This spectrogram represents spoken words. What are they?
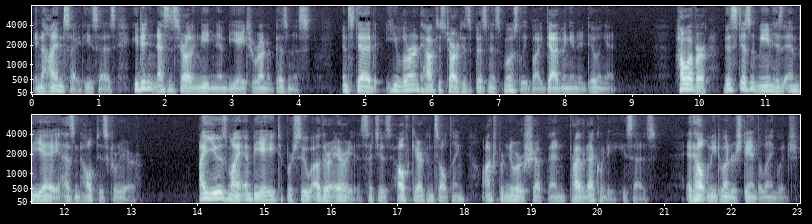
In hindsight, he says, he didn't necessarily need an MBA to run a business. Instead, he learned how to start his business mostly by diving in and doing it. However, this doesn't mean his MBA hasn't helped his career. I use my MBA to pursue other areas such as healthcare consulting, entrepreneurship, and private equity, he says. It helped me to understand the language.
